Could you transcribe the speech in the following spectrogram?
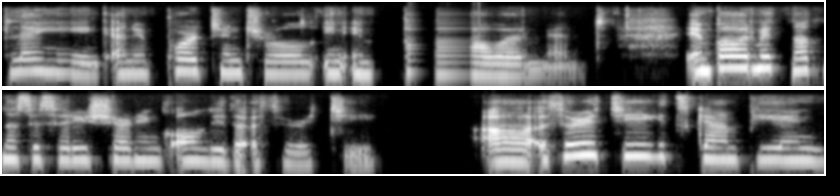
playing an important role in empowerment. Empowerment not necessarily sharing only the authority. Uh, authority be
